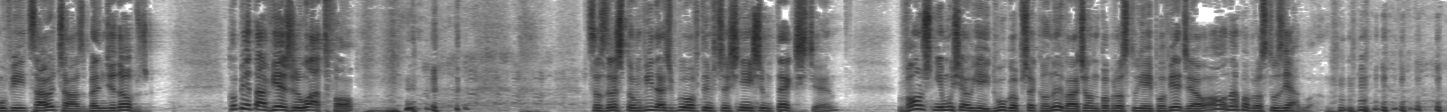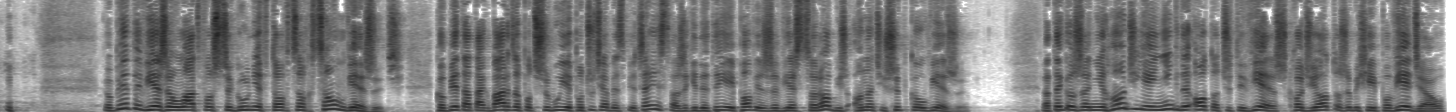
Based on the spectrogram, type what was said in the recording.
mów jej cały czas, będzie dobrze. Kobieta wierzy łatwo, co zresztą widać było w tym wcześniejszym tekście. Wąż nie musiał jej długo przekonywać, on po prostu jej powiedział, a ona po prostu zjadła. Kobiety wierzą łatwo, szczególnie w to, w co chcą wierzyć. Kobieta tak bardzo potrzebuje poczucia bezpieczeństwa, że kiedy ty jej powiesz, że wiesz, co robisz, ona ci szybko uwierzy. Dlatego, że nie chodzi jej nigdy o to, czy ty wiesz, chodzi o to, żebyś jej powiedział,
